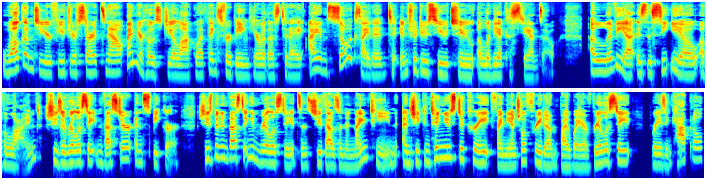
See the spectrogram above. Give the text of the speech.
Welcome to Your Future Starts Now. I'm your host, Gia Lacqua. Thanks for being here with us today. I am so excited to introduce you to Olivia Costanzo. Olivia is the CEO of Aligned. She's a real estate investor and speaker. She's been investing in real estate since 2019, and she continues to create financial freedom by way of real estate, raising capital,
